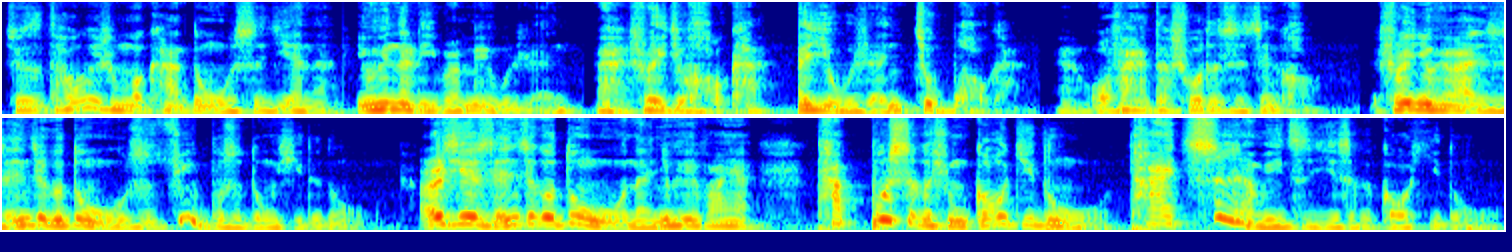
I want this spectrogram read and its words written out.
就是他为什么看《动物世界》呢？因为那里边没有人，哎，所以就好看。那有人就不好看。哎，我发现他说的是真好。所以你会发现，人这个动物是最不是东西的动物。而且人这个动物呢，你会发现它不是个熊高级动物，它还自认为自己是个高级动物，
